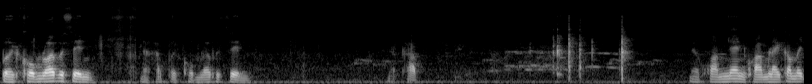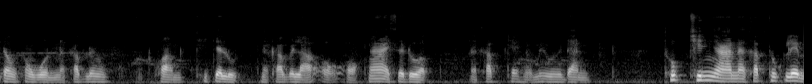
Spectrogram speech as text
เปิดคมร้อยเปอร์เซ็นต์นะครับ เปิดคมร้อยเปอร์เซ็นต์นะครับและความแน่นความอะไรก็ไม่ต้องกังวลนะครับ เรื่องความที่จะหลุดนะครับ เวลาออกออกง่ายสะดวกนะครับ ใช้หัวไม่มือดัน ทุกชิ้นงานนะครับ ทุกเล่ม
